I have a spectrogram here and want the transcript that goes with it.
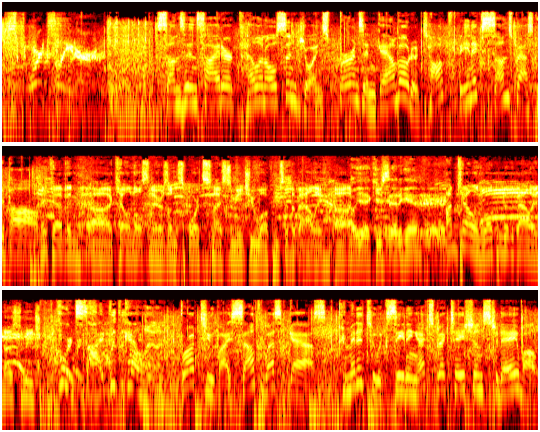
sports leader. Suns insider Kellan Olson joins Burns and Gambo to talk Phoenix Suns basketball. Hey, Kevin. Uh, Kellan Olson, Arizona Sports. Nice to meet you. Welcome to the Valley. Uh, oh, yeah. Can you say it again? I'm Kellan. Welcome to the Valley. Nice to meet you. Courtside with Kellan. Brought to you by Southwest Gas. Committed to exceeding expectations today while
